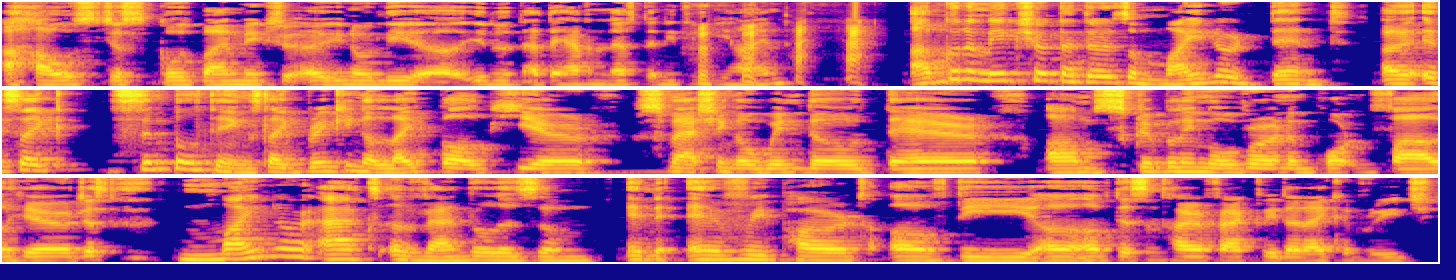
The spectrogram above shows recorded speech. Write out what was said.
a house just goes by and makes sure uh, you know le- uh, you know that they haven't left anything behind. I'm gonna make sure that there's a minor dent. Uh, it's like simple things like breaking a light bulb here, smashing a window there, um, scribbling over an important file here. Just minor acts of vandalism in every part of the uh, of this entire factory that I could reach.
